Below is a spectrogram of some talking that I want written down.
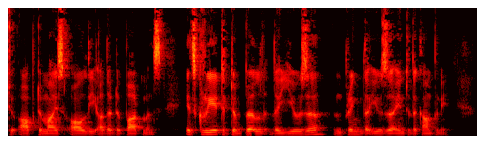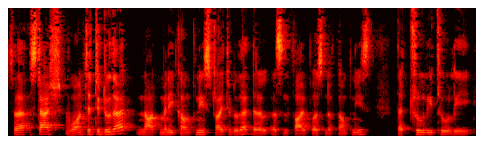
to optimize all the other departments. It's created to build the user and bring the user into the company. So Stash wanted to do that. Not many companies try to do that. There are less than 5% of companies that truly, truly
